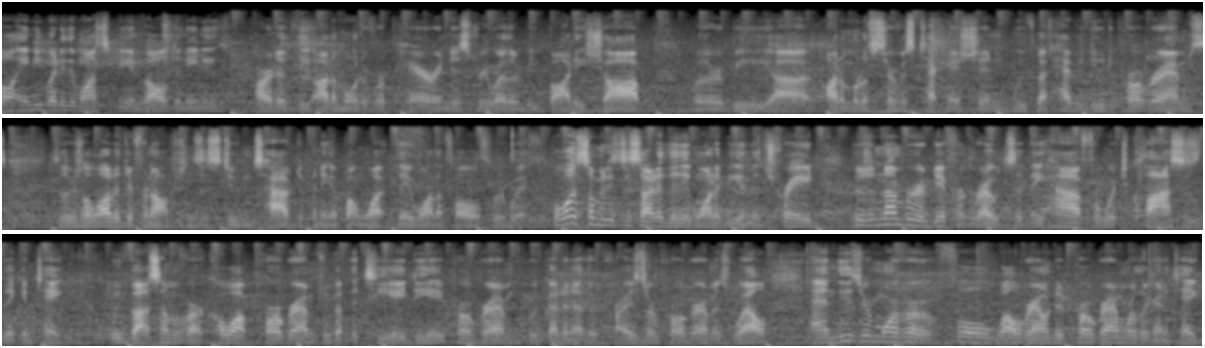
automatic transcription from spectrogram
Well, anybody that wants to be involved in any part of the automotive repair industry, whether it be body shop, whether it be uh, automotive service technician, we've got heavy duty programs. So there's a lot of different options that students have depending upon what they want to follow through with. But once somebody's decided that they want to be in the trade, there's a number of different routes that they have for which classes they can take. We've got some of our co-op programs, we've got the TADA program, we've got another Chrysler program as well, and these are more of a full, well-rounded program where they're going to take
